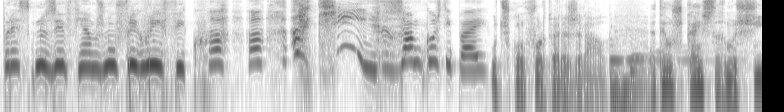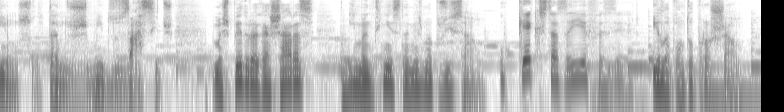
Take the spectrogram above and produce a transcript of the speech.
Parece que nos enfiamos num frigorífico. Ah, ah, aqui! Já me constipei. O desconforto era geral. Até os cães se remexiam, soltando gemidos ácidos. Mas Pedro agachara-se e mantinha-se na mesma posição. O que é que estás aí a fazer? Ele apontou para o chão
